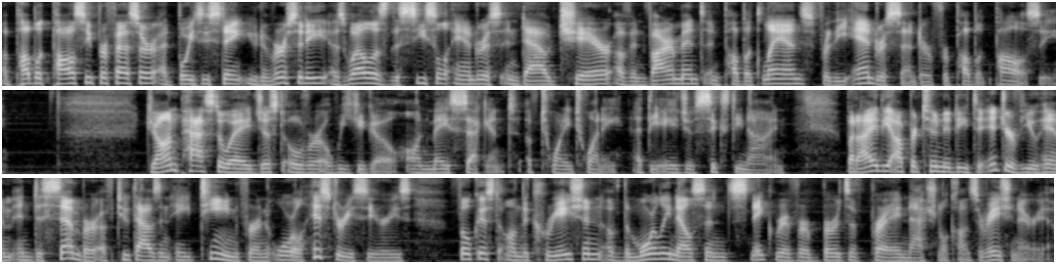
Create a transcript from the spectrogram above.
a public policy professor at Boise State University, as well as the Cecil Andrus Endowed Chair of Environment and Public Lands for the Andrus Center for Public Policy. John passed away just over a week ago on May 2nd of 2020 at the age of 69. But I had the opportunity to interview him in December of 2018 for an oral history series focused on the creation of the Morley Nelson Snake River Birds of Prey National Conservation Area.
